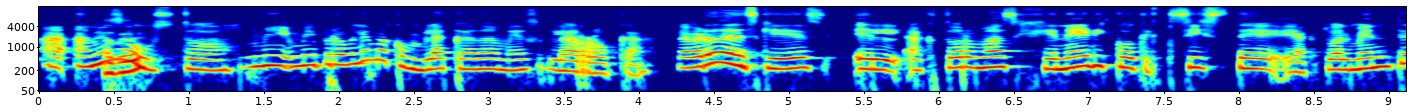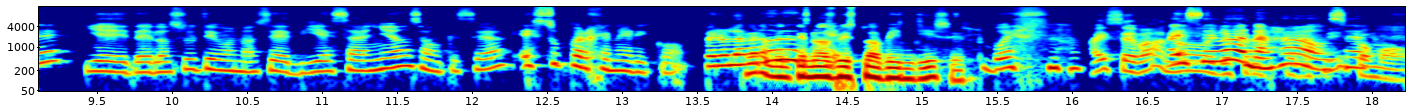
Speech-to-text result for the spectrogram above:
A, a mí ¿Ah, me gustó. Mi, mi problema con Black Adam es La Roca. La verdad es que es el actor más genérico que existe eh, actualmente y eh, de los últimos, no sé, 10 años, aunque sea. Es súper genérico. Pero la verdad es no has que, visto a Vin Diesel. bueno, Ahí se va, ¿no? Ahí se Yo van, que ajá, o sea, como...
